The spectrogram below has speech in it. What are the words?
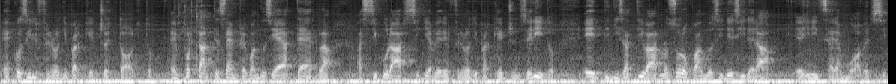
e così il freno di parcheggio è tolto. È importante sempre quando si è a terra assicurarsi di avere il freno di parcheggio inserito e di disattivarlo solo quando si desidera eh, iniziare a muoversi.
